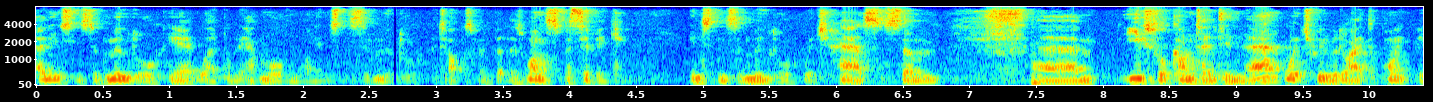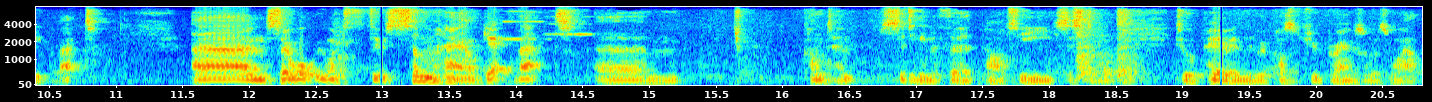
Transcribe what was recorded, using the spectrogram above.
an instance of Moodle here, well I probably have more than one instance of Moodle at Oxford, but there's one specific instance of Moodle which has some um, useful content in there which we would like to point people at. And so what we wanted to do is somehow get that um, content sitting in a third-party system to appear in the repository browser as well.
